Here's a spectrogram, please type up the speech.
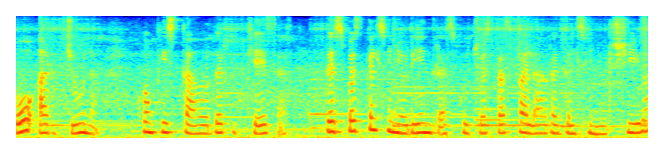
oh Arjuna, conquistador de riquezas, Después que el señor Indra escuchó estas palabras del señor Shiva,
